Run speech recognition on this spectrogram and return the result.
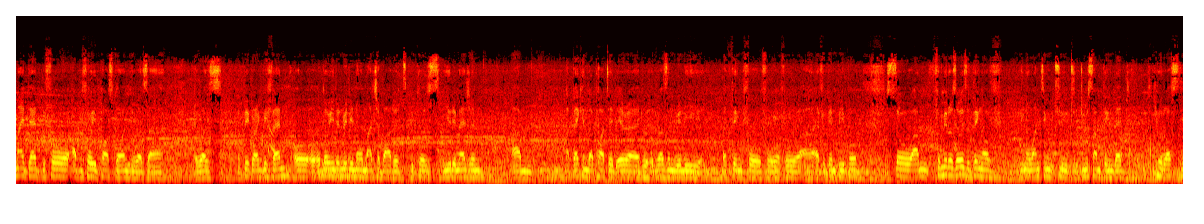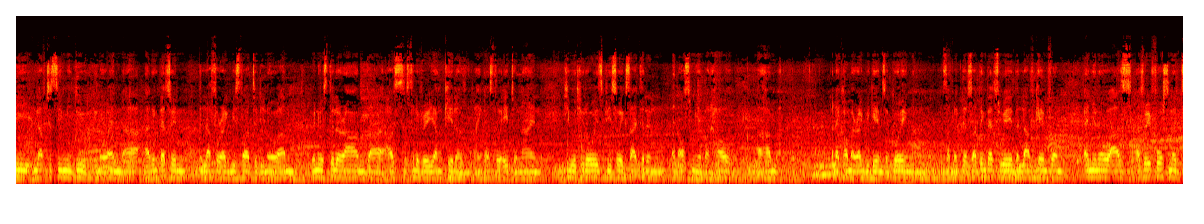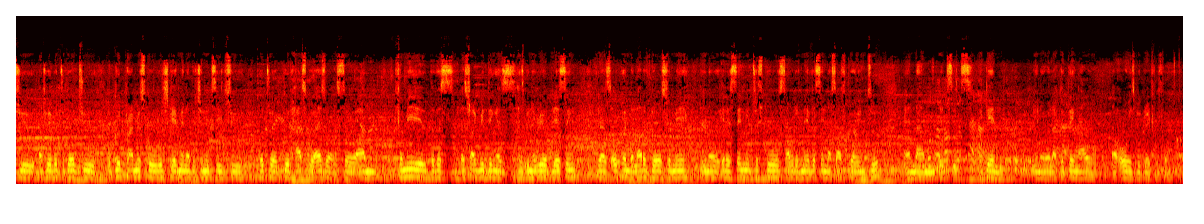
my dad before uh, before he passed on, he was uh, he was a big rugby fan. Or, although he didn't really know much about it, because you'd imagine um, back in the apartheid era, it, it wasn't really a thing for for for uh, African people. So um, for me, it was always a thing of you know wanting to to do something that he would obviously love to see me do. You know, and uh, I think that's when the love for rugby started. You know, um, when he was still around, uh, I was still a very young kid. I, think I was still eight or nine. He would he'd always be so excited and, and ask me about how, uh, how like how my rugby games are going and stuff like that. So I think that's where the love came from. And you know, I was, I was very fortunate to, uh, to be able to go to a good primary school, which gave me an opportunity to go to a good high school as well. So um, for me, this, this rugby thing has, has been a real blessing. It has opened a lot of doors for me. You know, it has sent me to schools I would have never seen myself going to, and um, it's it's again, you know, like a thing I'll, I'll always be grateful for.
